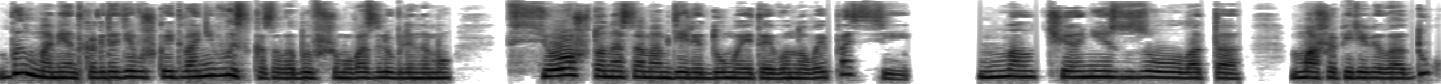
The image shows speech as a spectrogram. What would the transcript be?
Был момент, когда девушка едва не высказала бывшему возлюбленному все, что на самом деле думает о его новой пассии. Молчание золота. Маша перевела дух,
